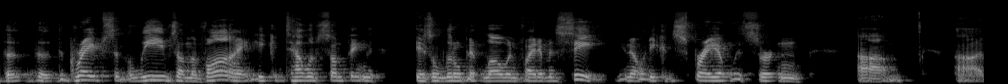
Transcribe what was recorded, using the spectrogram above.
the, the, the grapes and the leaves on the vine, he can tell if something is a little bit low in vitamin C, you know, and he can spray it with certain um, uh,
